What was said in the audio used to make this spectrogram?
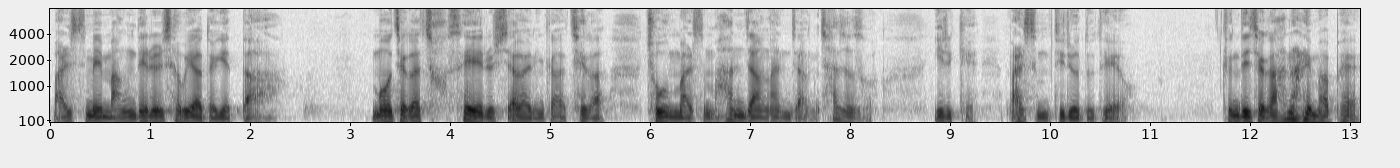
말씀의 망대를 세워야 되겠다. 뭐 제가 새해를 시작하니까 제가 좋은 말씀 한 장 한 장 찾아서 이렇게 말씀드려도 돼요. 근데 제가 하나님 앞에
